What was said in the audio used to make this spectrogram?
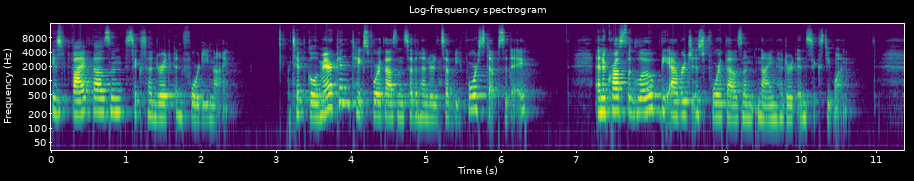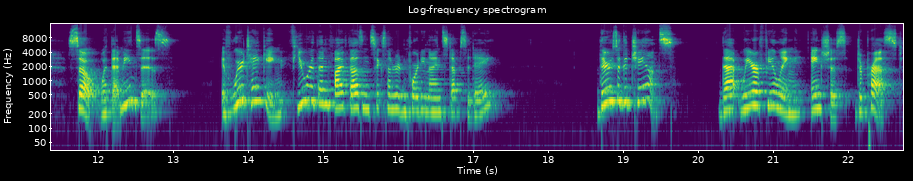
is 5,649. A typical American takes 4,774 steps a day. And across the globe, the average is 4,961. So, what that means is if we're taking fewer than 5,649 steps a day, there's a good chance that we are feeling anxious, depressed,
